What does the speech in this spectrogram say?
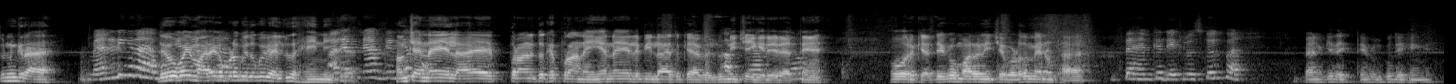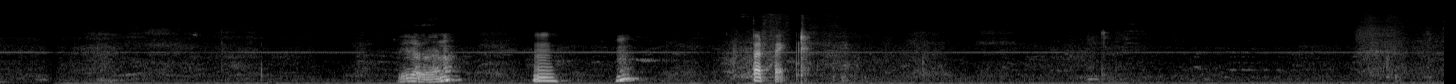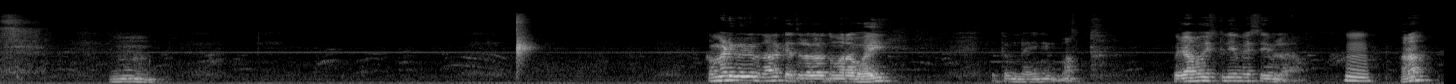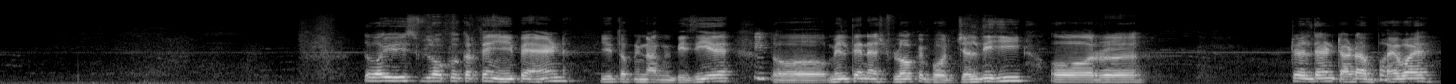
तूने गिराया। मैंने नहीं गिराया देखो भाई हमारे। कपड़ों की तो कोई वैल्यू है ही नहीं है हम चाहे नए लाए पुराने तो क्या पुराने ही है नए भी लाए तो क्या वैल्यू नीचे गिरे रहते हैं। और क्या? देखो हमारा नीचे पड़ा तो मैंने उठाया। पहन के देख लो इसको एक बार। पहन के देखते हैं बिल्कुल देखेंगे। ये लग रहा है ना? हम्म। हम्म? परफेक्ट हम्म। कमेंट करके बताना कैसा लग रहा है तुम्हारा भाई? ये तुम नई नई मस्त। पजामा इसके लिए मैं सेम लाया हूँ। हम्म। है ना? तो भाई इस व्लॉग को करते हैं यहीं पे एंड ये तो अपनी नाक में बिज़ी है। तो मिलते हैं नेक्स्ट व्लॉग पे बहुत जल्दी ही। और till then tata bye bye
